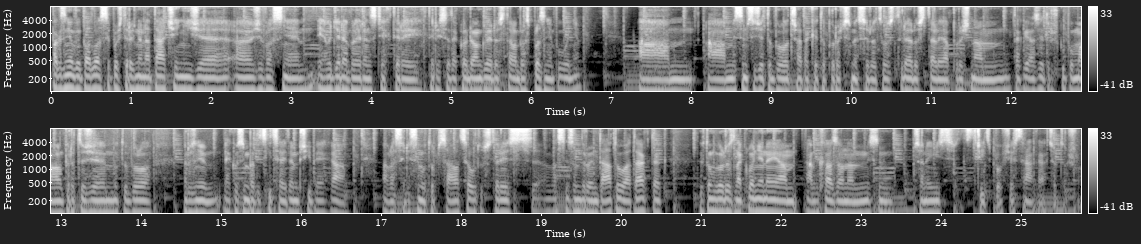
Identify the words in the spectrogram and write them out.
pak z něho vypadlo asi po čtyřech dnech natáčení, že, eh, že vlastně jeho děda byl jeden z těch, který, který se takhle do Anglie dostal, byl z Plzně původně. A, a myslím si, že to bylo třeba taky to, proč jsme se do toho studia dostali a proč nám taky asi trošku pomáhal, protože mu to bylo hrozně jako sympatický celý ten příběh a, a vlastně, když jsem mu to psal, celou tu story s, vlastně s Ondrojím tátou a tak, tak, tak tomu byl dost nakloněný a, a vycházel nám, myslím, co nejvíc vstříc po všech stránkách, co to šlo.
